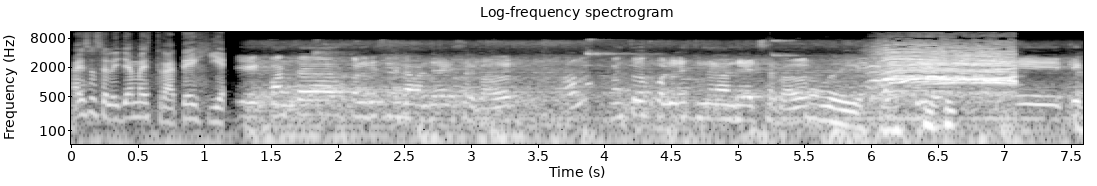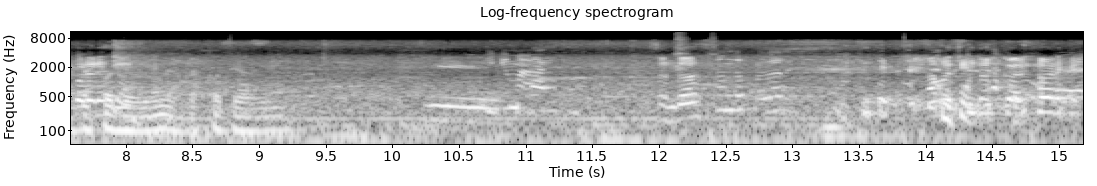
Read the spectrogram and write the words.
A eso se le llama estrategia. ¿Cuántos colores tiene la bandera de El Salvador? ¿Cuántos colores tiene la bandera de El Salvador? Eh, ¿Qué colores respondió son? bien, respondió bien. ¿Y qué más? Son dos. Son dos colores. Ah, pues son dos colores.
